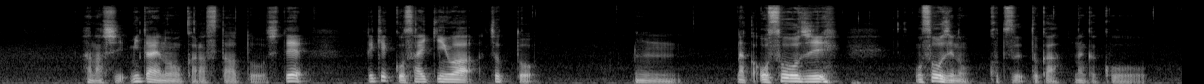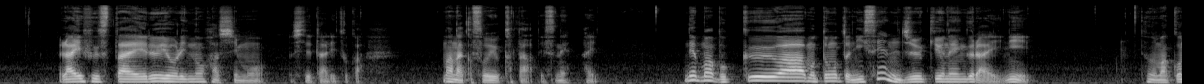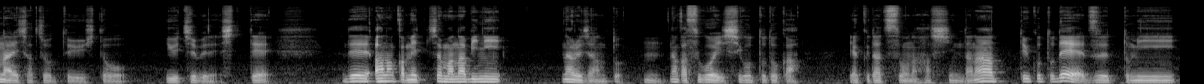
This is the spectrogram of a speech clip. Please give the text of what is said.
話みたいのからスタートしてで結構最近はちょっとうんなんかお掃除お掃除のコツとかなんかこうライフスタイルよりの発信もしてたりとか。まあなんかそういう方ですね。はい。でまあ僕はもともと2019年ぐらいにそのまこなり社長という人を YouTube で知ってであなんかめっちゃ学びになるじゃんと、うん、なんかすごい仕事とか役立ちそうな発信だなっていうことでずっと見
